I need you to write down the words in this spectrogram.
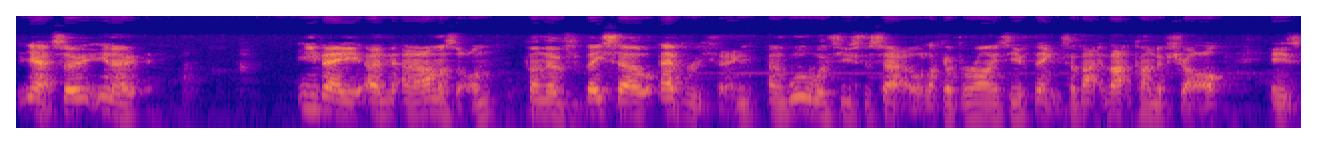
yeah, so you know, eBay and, and Amazon kind of they sell everything, and Woolworths used to sell like a variety of things. So that that kind of shop is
